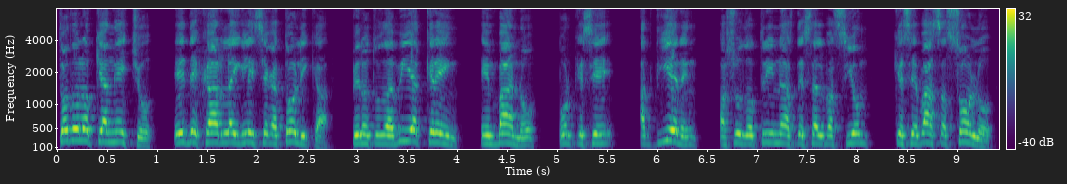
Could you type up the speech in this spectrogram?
Todo lo que han hecho es dejar la iglesia católica, pero todavía creen en vano porque se adhieren a sus doctrinas de salvación que se basa solo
